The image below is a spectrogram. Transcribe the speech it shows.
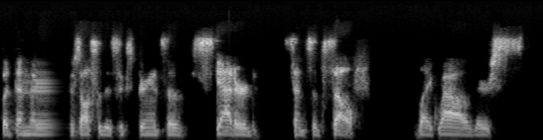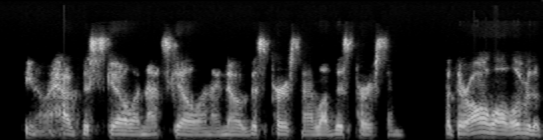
But then there's also this experience of scattered sense of self. Like, wow, there's, you know, I have this skill and that skill, and I know this person, I love this person, but they're all all over the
